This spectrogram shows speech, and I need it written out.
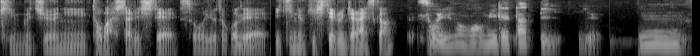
勤務中に飛ばしたりして、そういうとこで息抜きしてるんじゃないですか、そういうのも見れたっていう。うん。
